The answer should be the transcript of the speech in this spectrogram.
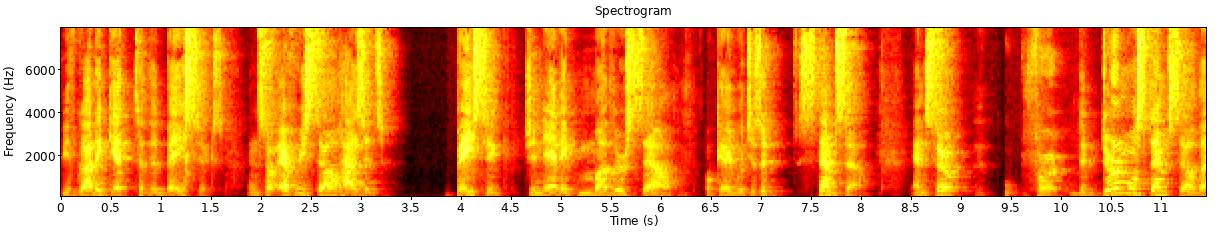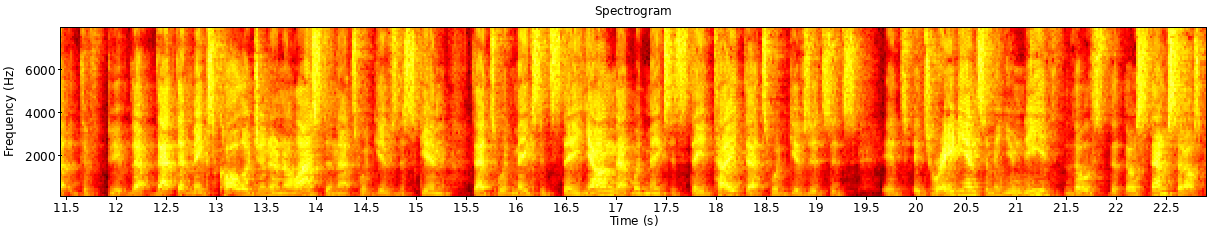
you've got to get to the basics. And so, every cell has its basic genetic mother cell, okay, which is a stem cell. And so, for the dermal stem cell, that that that that makes collagen and elastin, that's what gives the skin. That's what makes it stay young. That what makes it stay tight. That's what gives its its its its radiance. I mean, you need those those stem cells.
